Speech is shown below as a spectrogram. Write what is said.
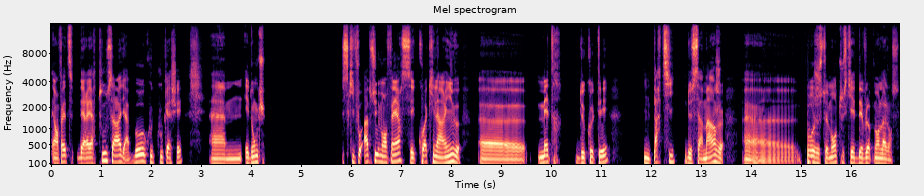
Et en fait, derrière tout ça, il y a beaucoup de coûts cachés. Euh, et donc, ce qu'il faut absolument faire, c'est quoi qu'il arrive, mettre de côté une partie de sa marge euh, pour justement tout ce qui est développement de l'agence.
